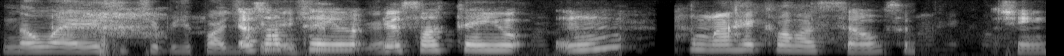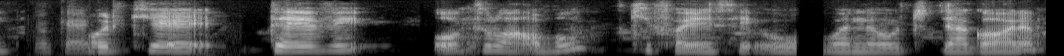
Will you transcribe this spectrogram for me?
Não é esse tipo de Eu podcast, só tenho, amiga. eu só tenho um, uma reclamação sobre o Tim, Ok. porque teve outro álbum, que foi esse, o OneNote de agora,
